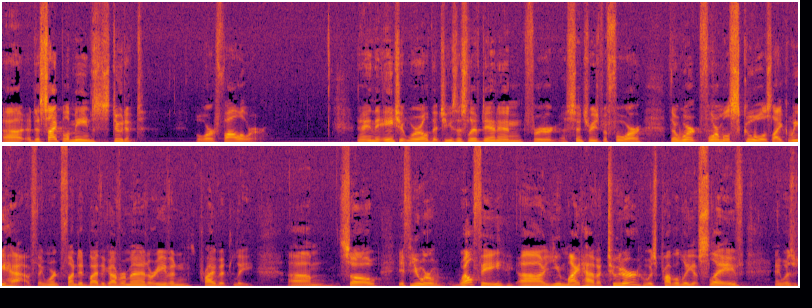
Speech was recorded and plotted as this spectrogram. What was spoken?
uh, a disciple means student or follower. Now, in the ancient world that Jesus lived in and for centuries before, there weren't formal schools like we have. They weren't funded by the government or even privately. Um, so, if you were wealthy, uh, you might have a tutor who was probably a slave and was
